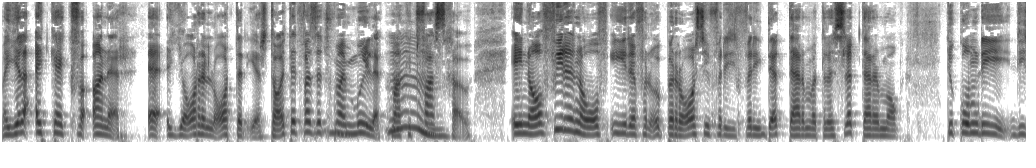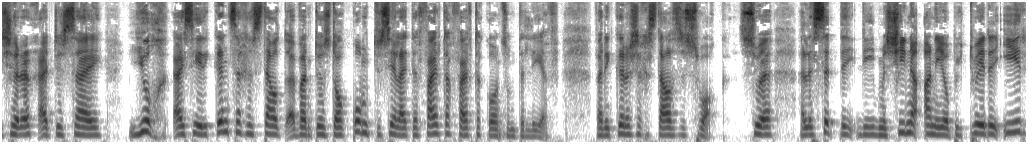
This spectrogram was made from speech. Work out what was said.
my hele uitkyk verander uh, jare later eers. Daai tyd was dit vir my moeilik, maar ek het mm. vasgehou. En na 4 en 'n half ure van operasie vir die vir die dikterm wat hulle slukterm maak, toe kom die die chirurg uit toe sê joeg hy sê die kind se gestel want toe ons daar kom toe sê hy het 'n 50 50 kans om te leef want die kinders se gestel is swak. So hulle sit die die masjiene aan hier op die tweede uur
